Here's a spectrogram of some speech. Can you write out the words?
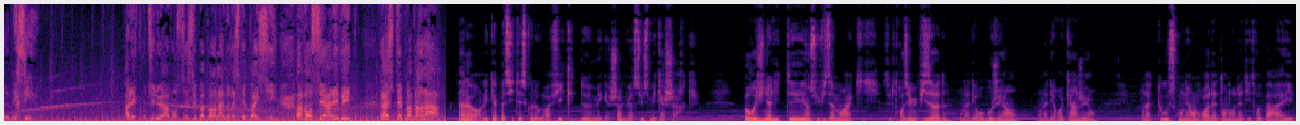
Euh, merci. Allez, continuez à avancer, c'est pas par là, ne restez pas ici. Avancez, allez vite Restez pas par là Alors, les capacités scolographiques de Megashark versus Shark. Originalité insuffisamment acquis. C'est le troisième épisode, on a des robots géants, on a des requins géants, on a tout ce qu'on est en droit d'attendre d'un titre pareil.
